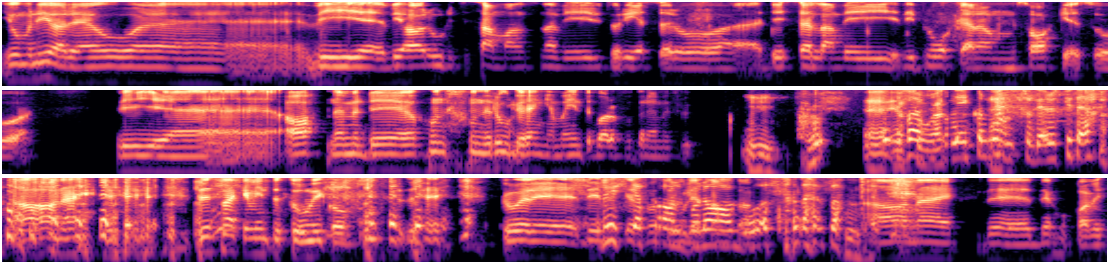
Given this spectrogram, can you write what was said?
jo men det gör det. Och, eh, vi, vi har roligt tillsammans när vi är ute och reser och eh, det är sällan vi, vi bråkar om saker. Så vi, eh, ja, nej men det, hon, hon är rolig att hänga med, inte bara för att hon är min fru. Mm. Eh, inte bara för att hon är ekonom, trodde jag du skulle säga. ja, nej. Det snackar vi inte så mycket om. Det, då är det, det Ryska skalbolag och sådana saker. Ja, nej, det, det hoppar vi.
